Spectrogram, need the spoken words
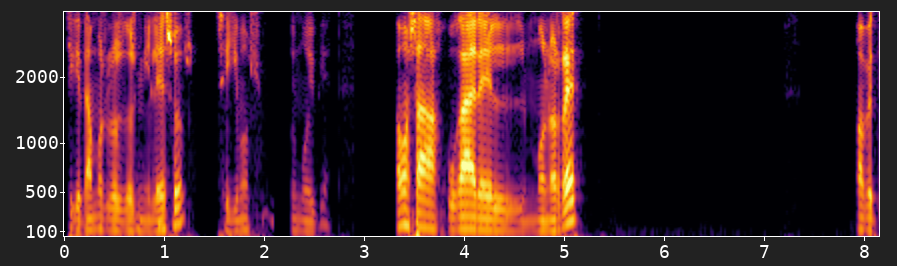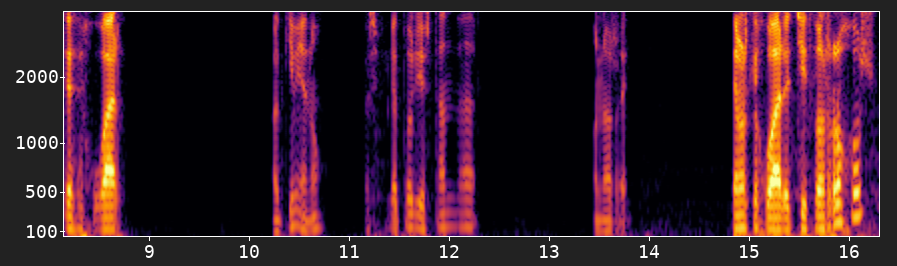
si quitamos los 2000 esos, seguimos muy muy bien. Vamos a jugar el mono red. Apetece jugar alquimia, ¿no? Clasificatorio estándar. Mono red. Tenemos que jugar hechizos rojos,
